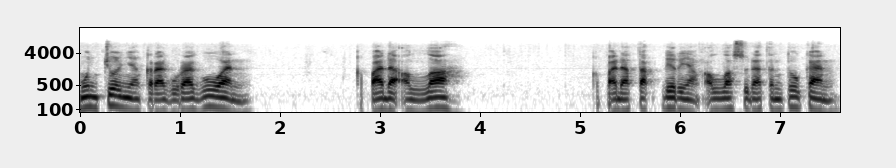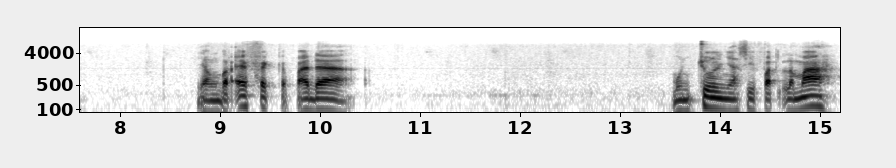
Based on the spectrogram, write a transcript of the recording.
munculnya keraguan-raguan kepada Allah, kepada takdir yang Allah sudah tentukan, yang berefek kepada munculnya sifat lemah,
